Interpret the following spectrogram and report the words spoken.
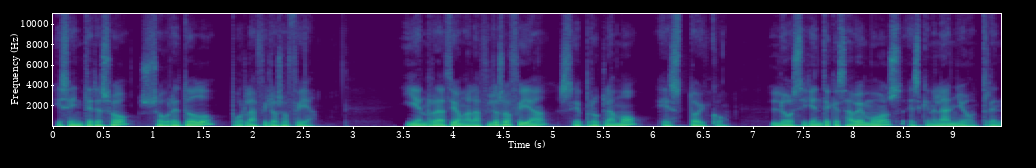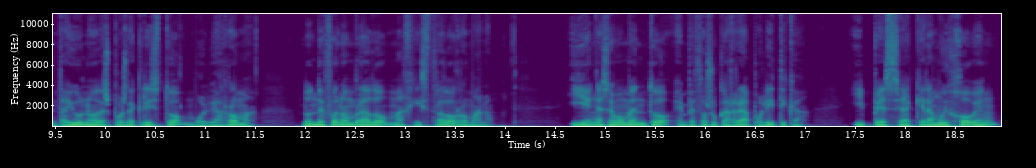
y se interesó sobre todo por la filosofía. Y en relación a la filosofía se proclamó estoico. Lo siguiente que sabemos es que en el año 31 después de Cristo volvió a Roma, donde fue nombrado magistrado romano. Y en ese momento empezó su carrera política, y pese a que era muy joven,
